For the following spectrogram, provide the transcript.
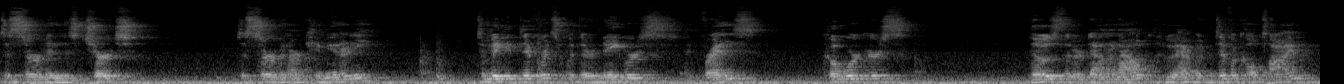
to serve in this church, to serve in our community, to make a difference with their neighbors and friends, co-workers, those that are down and out, who have a difficult time,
